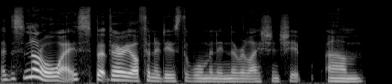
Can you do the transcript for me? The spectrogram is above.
and it's not always, but very often it is the woman in the relationship. Um,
